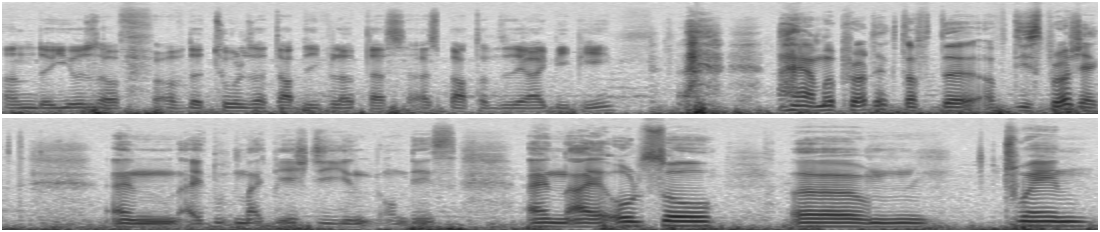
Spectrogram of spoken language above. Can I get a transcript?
on the use of, of the tools that are developed as, as part of the IBP. I am a product of the of this project, and I do my PhD in, on this, and I also um, train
